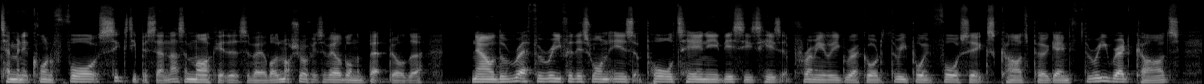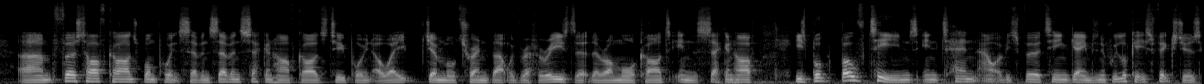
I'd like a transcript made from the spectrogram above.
10 minute corner for 60%. That's a market that's available. I'm not sure if it's available on the Bet Builder. Now, the referee for this one is Paul Tierney. This is his Premier League record 3.46 cards per game, three red cards. Um, first half cards 1.77, second half cards 2.08. General trend that with referees that there are more cards in the second half. He's booked both teams in 10 out of his 13 games, and if we look at his fixtures,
